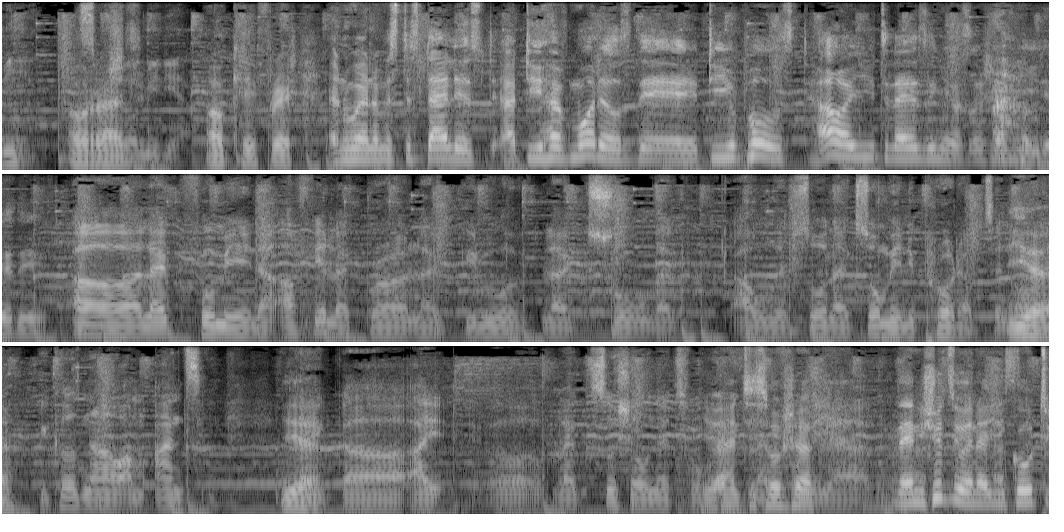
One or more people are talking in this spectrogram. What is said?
me. All social right. media. okay fresh and when uh, mr stylist uh, do you have models there do you post how are you utilizing your social media there uh like for me now i feel like bro like you have like sold like i will have sold like so many products and all Yeah. because now i'm anti yeah like uh i uh like social network You're like, anti-social. me, yeah then you should when uh, you go to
